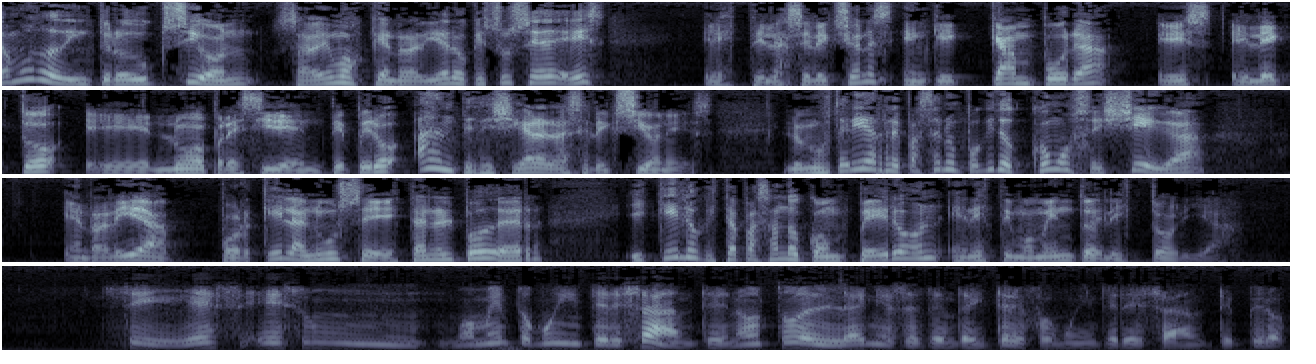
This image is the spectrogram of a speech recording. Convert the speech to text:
a modo de introducción, sabemos que en realidad lo que sucede es este, las elecciones en que Cámpora es electo eh, nuevo presidente. Pero antes de llegar a las elecciones, lo me gustaría repasar un poquito cómo se llega, en realidad, por qué Lanuse está en el poder y qué es lo que está pasando con Perón en este momento de la historia. Sí, es, es un momento muy interesante, ¿no? Todo el año 73 fue muy interesante, pero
